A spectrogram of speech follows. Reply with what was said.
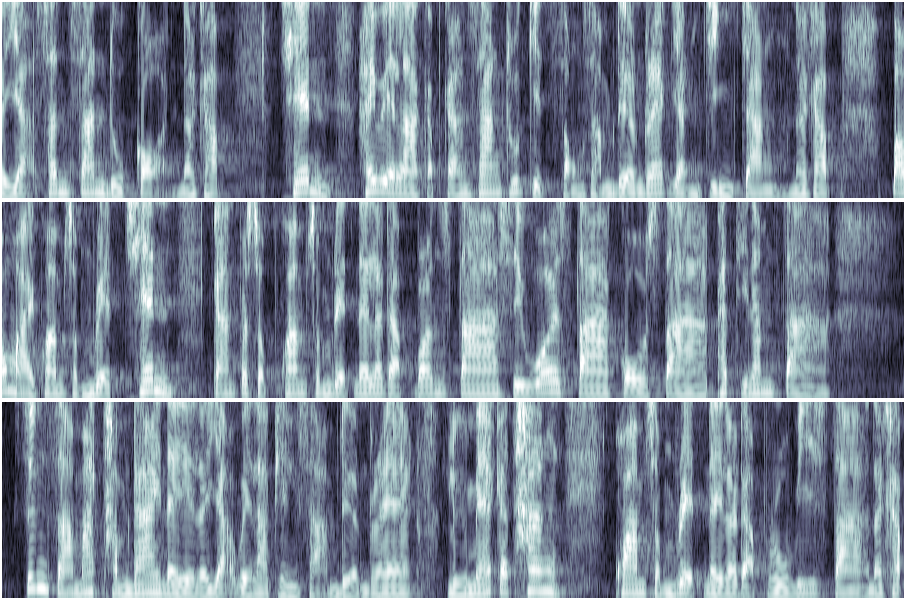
ระยะสั้นๆดูก่อนนะครับ เช่น ให้เวลากับการสร้างธุรกิจ 2-3 เดือนแรกอย่างจริงจังนะครับ เป้าหมายความสำเร็จ เช่น การประสบความสำเร็จในระดับบรอนสตาร์ ซึ่งสามารถทำได้ในระยะเวลาเพียง 3 เดือนแรก หรือแม้กระทั่งความสำเร็จในระดับ Ruby Star นะครับ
